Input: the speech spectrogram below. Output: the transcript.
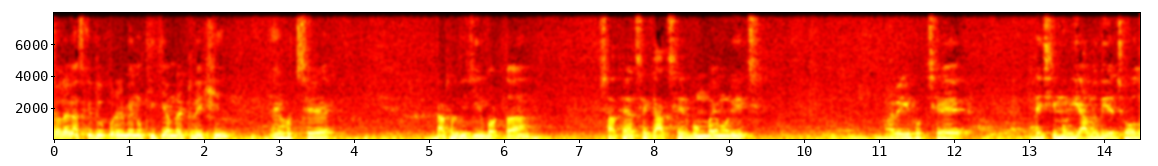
চলেন আজকে দুপুরের মেনু কি কি আমরা একটু দেখি। এই হচ্ছে কাঁঠাল বিচির ভর্তা সাথে আছে গাছের বোম্বাই মরিচ, আর এই হচ্ছে দেশি মুরগি আলু দিয়ে ঝোল।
